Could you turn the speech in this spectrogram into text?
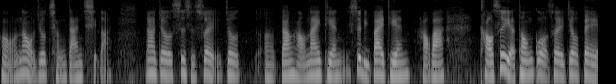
哦，那我就承担起来，那就四十岁就呃刚好那一天是礼拜天，好吧。考试也通过，所以就被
